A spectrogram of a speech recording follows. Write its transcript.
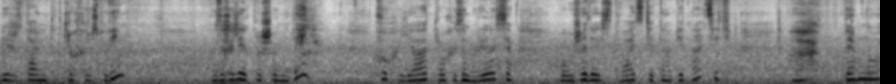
більш детально так трохи розповім. Взагалі, як пройшов мій день, фух, я трохи заморилася, бо вже десь 20 на 15. Темно,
